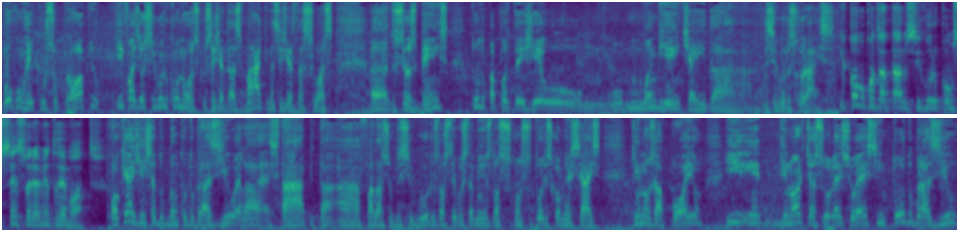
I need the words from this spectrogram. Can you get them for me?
ou com recurso próprio e fazer o seguro conosco, seja das máquinas, seja das suas, uh, dos seus bens, tudo para proteger o, o, ambiente aí da, de seguros rurais. E como contratar o seguro com sensoriamento remoto? Qualquer agência do Banco do Brasil ela está apta a falar sobre seguros. Nós temos também os nossos consultores comerciais que nos apoiam e de norte a sul, leste a oeste, em todo o Brasil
